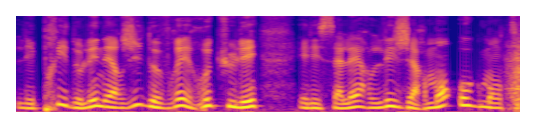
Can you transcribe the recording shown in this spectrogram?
les prix de l'énergie devraient reculer et les salaires légèrement augmenter.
